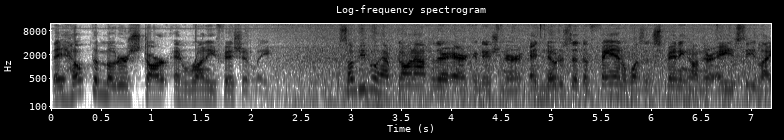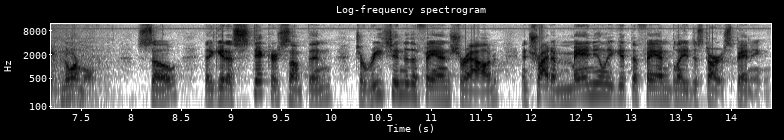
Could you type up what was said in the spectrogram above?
They help the motors start and run efficiently. Some people have gone out to their air conditioner and noticed that the fan wasn't spinning on their AC like normal. So they get a stick or something to reach into the fan shroud and try to manually get the fan blade to start spinning.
